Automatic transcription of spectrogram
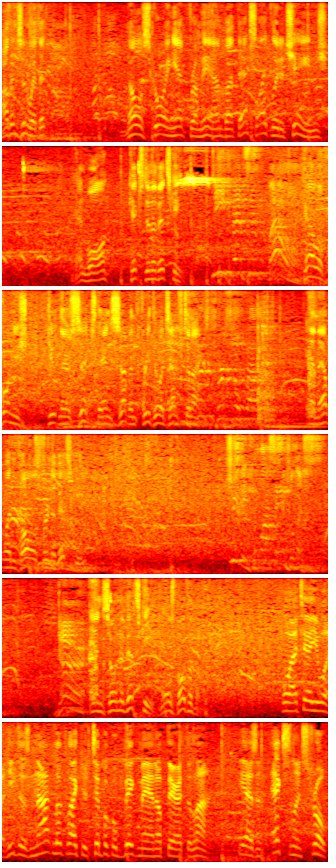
Robinson with it. No scoring yet from him, but that's likely to change. And Wall kicks to Nowitzki. Defensive foul. California shooting their sixth and seventh free throw attempts tonight. First personal foul. And that one falls for Nowitzki. Shooting for Los Angeles. And so Nowitzki nails both of them. Boy, I tell you what, he does not look like your typical big man up there at the line. He has an excellent stroke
